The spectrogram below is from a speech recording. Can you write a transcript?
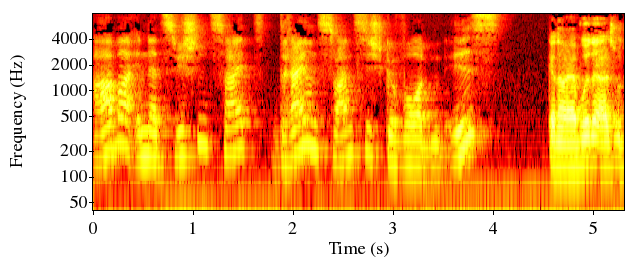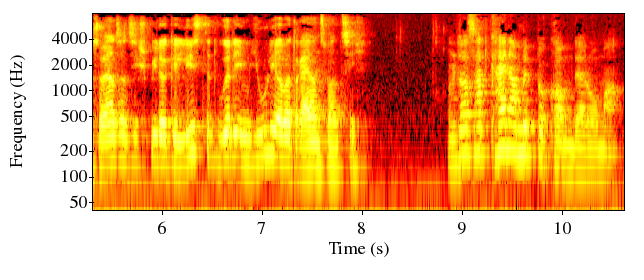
aber in der Zwischenzeit 23 geworden ist Genau, er wurde als U22-Spieler gelistet, wurde im Juli aber 23. und das hat keiner mitbekommen, der Roma.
